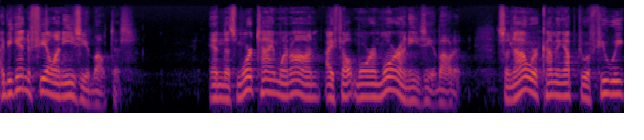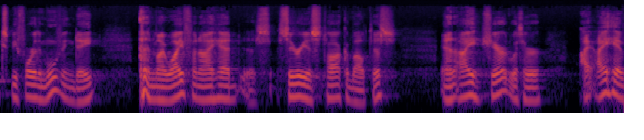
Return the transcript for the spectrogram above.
I began to feel uneasy about this. And as more time went on, I felt more and more uneasy about it. So now we're coming up to a few weeks before the moving date, and my wife and I had a serious talk about this, and I shared with her, I, I have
